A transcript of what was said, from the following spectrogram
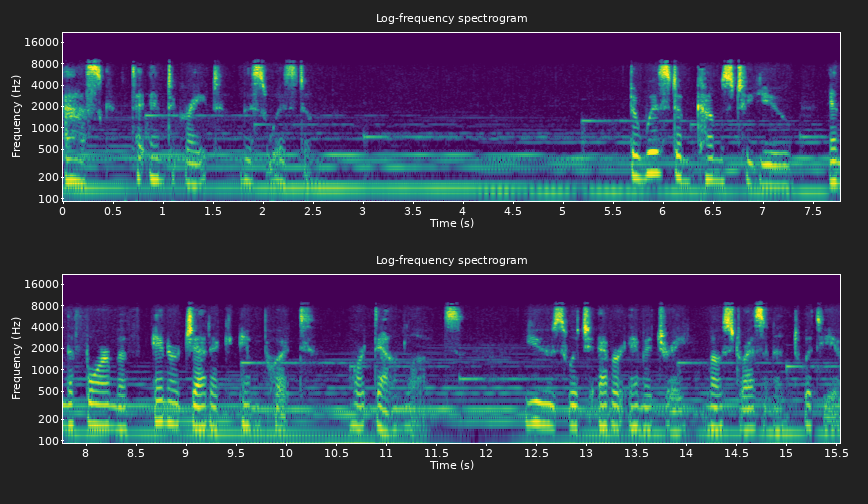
ask to integrate this wisdom. The wisdom comes to you in the form of energetic input or downloads. Use whichever imagery most resonant with you.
